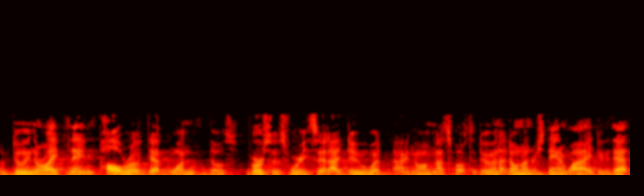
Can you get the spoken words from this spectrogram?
of doing the right thing. Paul wrote that one those verses where he said, "I do what I know I'm not supposed to do, and I don't understand why I do that."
